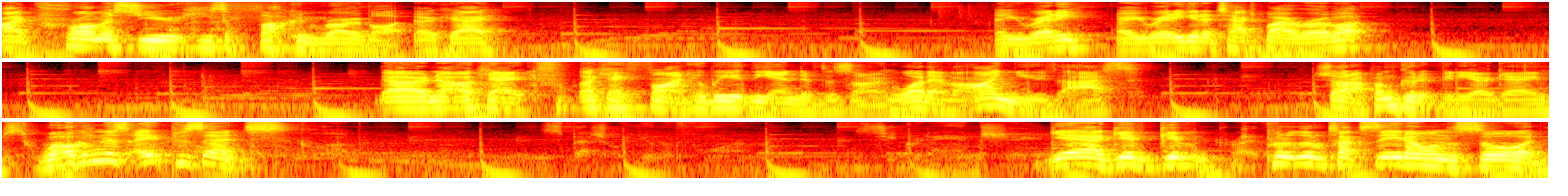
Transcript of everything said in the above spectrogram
I promise you, he's a fucking robot, okay? Are you ready? Are you ready to get attacked by a robot? Oh, no, okay. Okay, fine. He'll be at the end of the zone. Whatever. I knew that. Shut up. I'm good at video games. Welcome to 8%. Yeah, give, give, put a little tuxedo on the sword.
